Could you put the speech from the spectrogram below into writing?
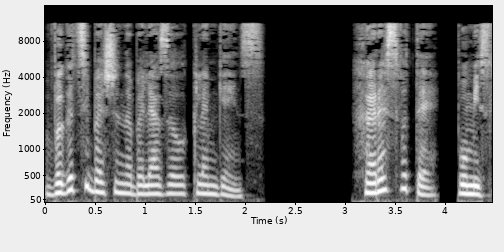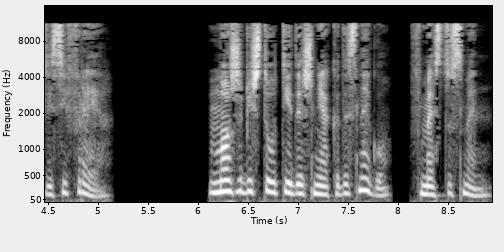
въгът си беше набелязал Клем Гейнс. Харесва те, помисли си Фрея. Може би ще отидеш някъде с него, вместо с мен.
